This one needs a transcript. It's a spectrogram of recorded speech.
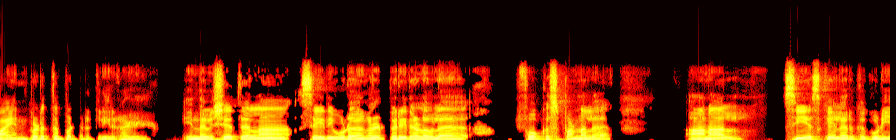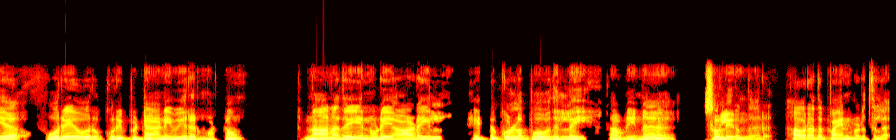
பயன்படுத்தப்பட்டிருக்கிறீர்கள். இந்த விஷயத்தெல்லாம் செய்தி ஊடகங்கள் பெரிதளவில் ஃபோக்கஸ் பண்ணலை. ஆனால் சிஎஸ்கேல இருக்கக்கூடிய ஒரே ஒரு குறிப்பிட்ட அணி வீரர் மட்டும் நான் அதை என்னுடைய ஆடையில் இட்டுக்கொள்ளப் போவதில்லை அப்படின்னு சொல்லியிருந்தார். அவர் அதை பயன்படுத்தலை.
